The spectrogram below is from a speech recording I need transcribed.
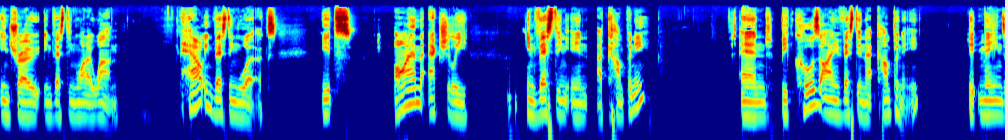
intro investing 101. How investing works, it's I'm actually investing in a company and because I invest in that company, it means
